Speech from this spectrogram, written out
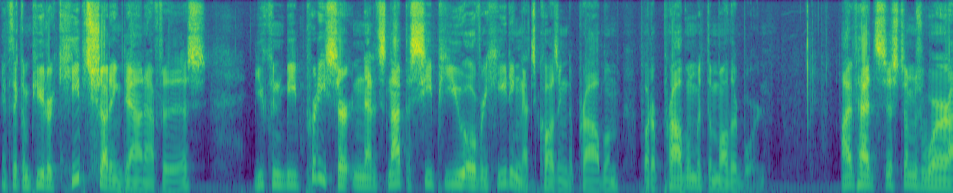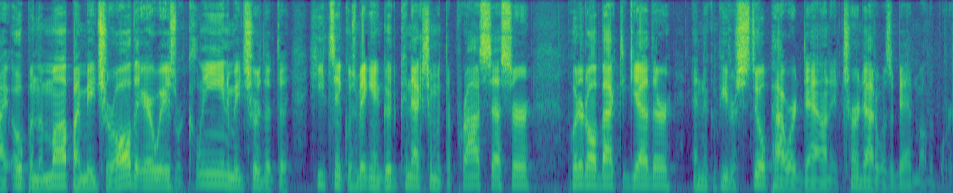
if the computer keeps shutting down after this, you can be pretty certain that it's not the CPU overheating that's causing the problem, but a problem with the motherboard. I've had systems where I opened them up, I made sure all the airways were clean, I made sure that the heatsink was making a good connection with the processor, put it all back together, and the computer still powered down. It turned out it was a bad motherboard.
